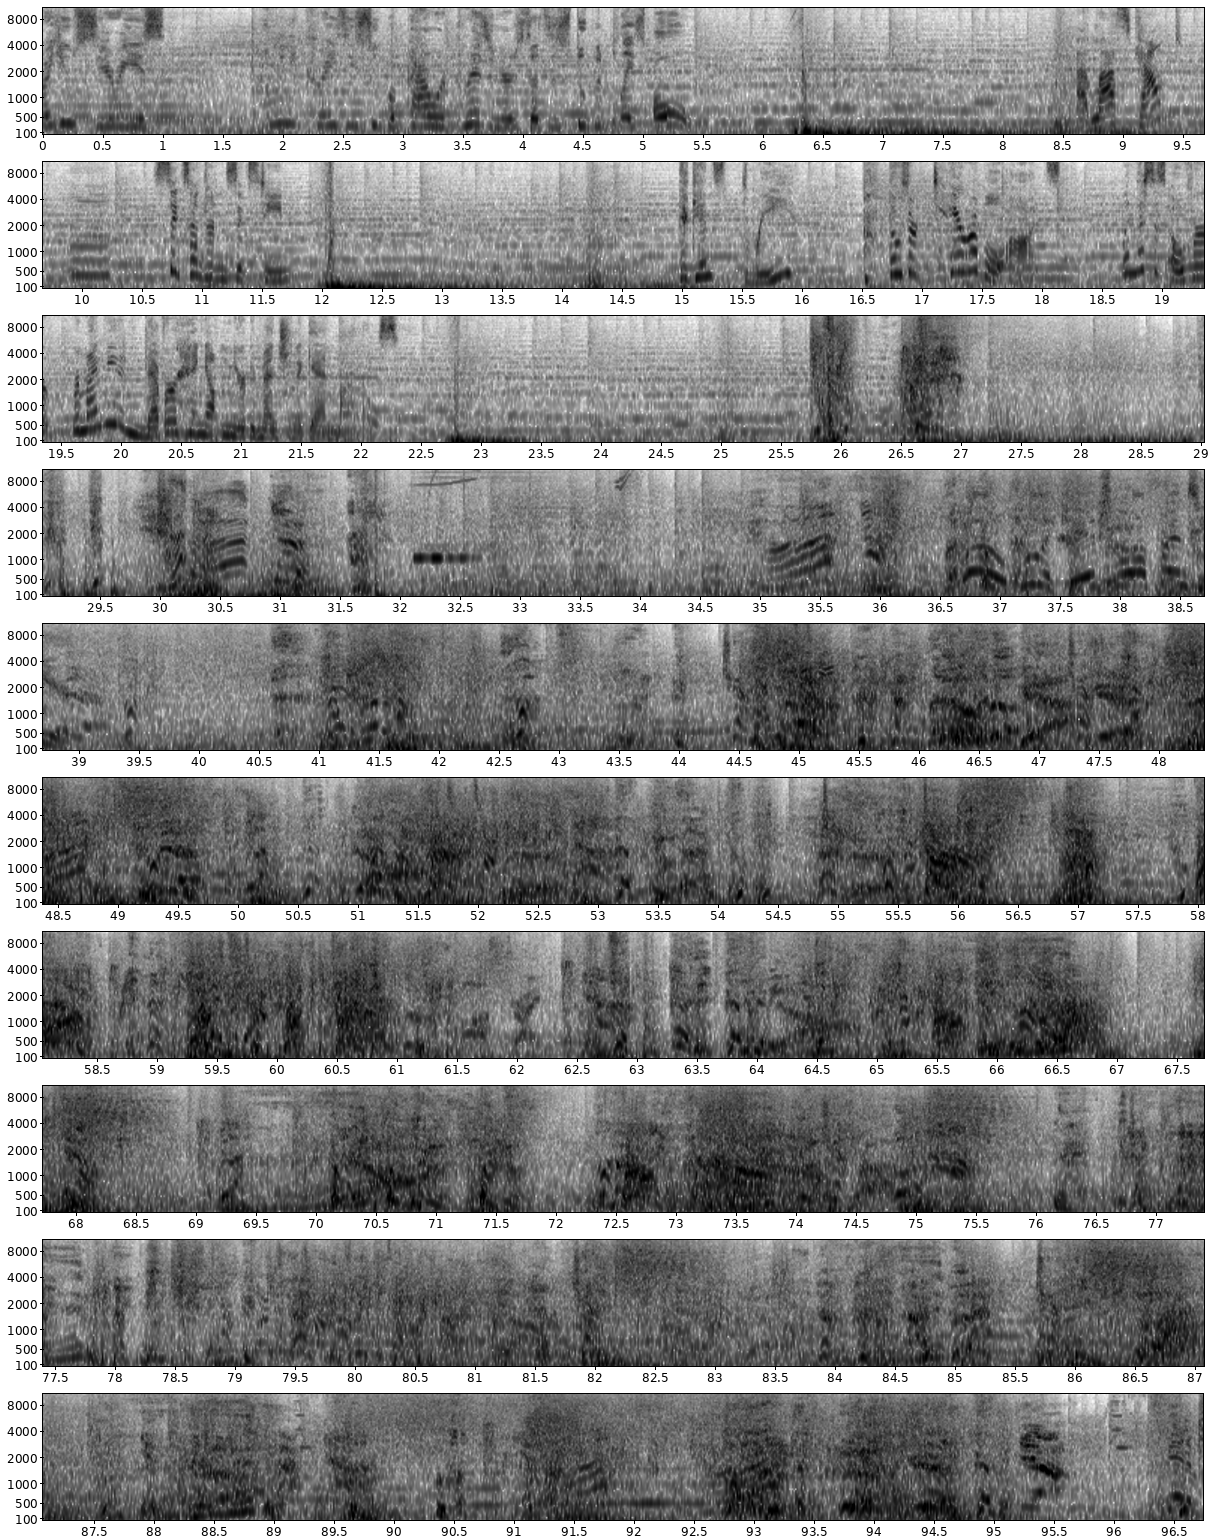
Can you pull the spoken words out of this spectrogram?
You serious? How many crazy superpowered prisoners does this stupid place hold? At last count, hmm, 616. Against three? Those are terrible odds. When this is over, remind me to never hang out in your dimension again, Miles. Here. Phantom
